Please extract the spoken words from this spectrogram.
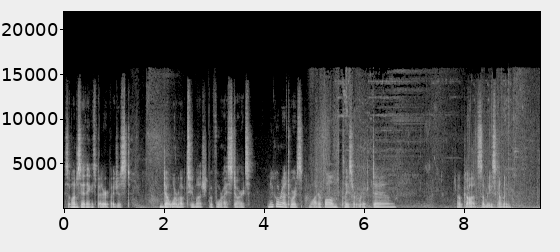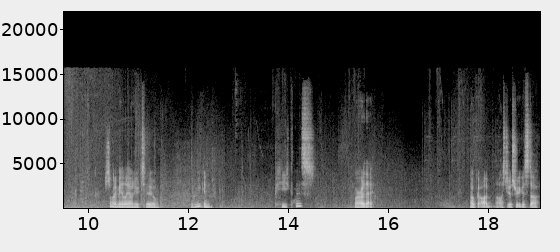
So honestly, I think it's better if I just don't warm up too much before I start. I'm gonna go around towards Waterfall and place a rift down. Oh god, somebody's coming. There's some melee out here too. Maybe we can peek this? Where are they? Oh god, Osteostriga stuff.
